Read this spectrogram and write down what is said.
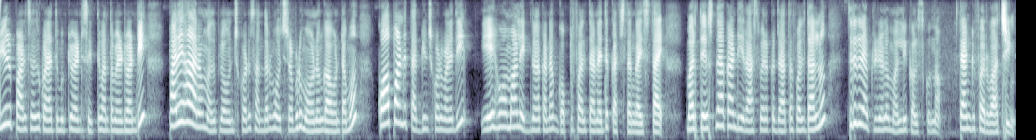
మీరు పాటించాల్సిన అతి ముఖ్యమైన శక్తివంతమైనటువంటి పరిహారం అదుపులో ఉంచుకోవడం సందర్భం వచ్చినప్పుడు మౌనంగా ఉంటాము. కోపాన్ని తగ్గించుకోవడం అనేది ఏ హోమాలు యజ్ఞాల కన్నా గొప్ప ఫలితాన్ని అయితే ఖచ్చితంగా ఇస్తాయి. మరి తెలిసినాకండి ఈ రాశి వారి యొక్క జాతక ఫలితాలను తిరిగి రేపు వీడియోలో మళ్ళీ కలుసుకుందాం. థ్యాంక్ యూ ఫర్ వాచింగ్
